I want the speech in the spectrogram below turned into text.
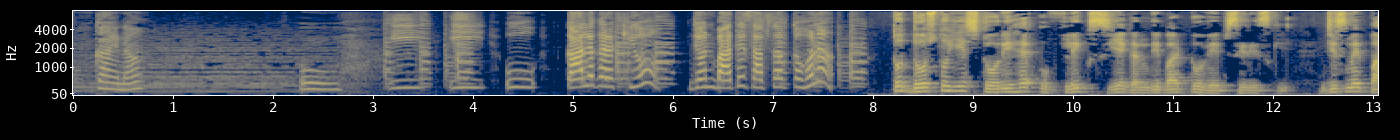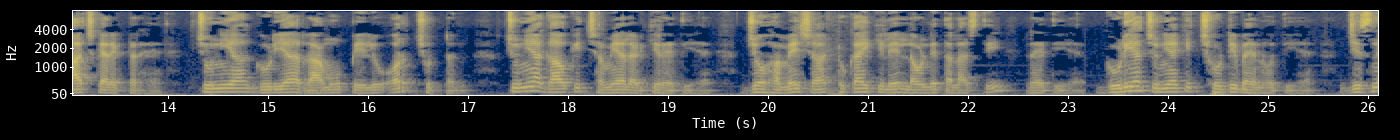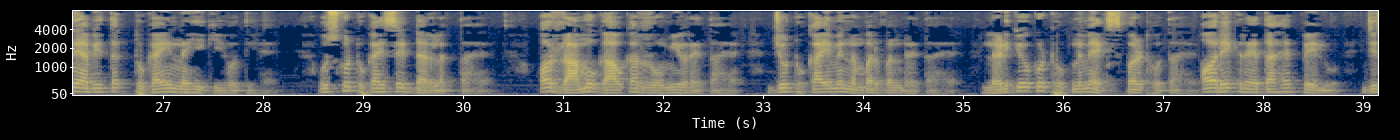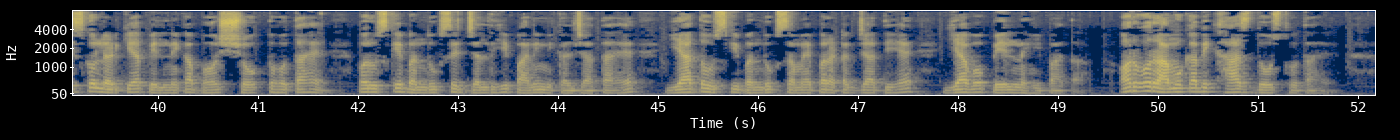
का है ना? ओ। ई ई ऊ का लगा रखी हो? जोन बात है साफ़ साफ़ कहो ना। तो दोस्तों ये स्टोरी है उफ्लिक्स ये गंदी बात टू वेब सीरीज़ की जिसमें पाँच कैरेक्टर है चुनिया गुड़िया रामू पेलू और छुट्टन। चुनिया गाँव की छमिया लड़की रहती है जो हमेशा ठुकाई के लिए लौंडे तलाशती रहती है। गुड़िया चुनिया की छोटी बहन होती है जिसने अभी तक ठुकाई नहीं की होती है। उसको ठुकाई से डर लगता है और रामू गाँव का रोमियो रहता है, जो ठुकाई में नंबर वन रहता है। लड़कियों को ठोकने में एक्सपर्ट होता है और एक रहता है पेलू, जिसको लड़कियाँ पेलने का बहुत शौक तो होता है, पर उसके बंदूक से जल्द ही पानी निकल जाता है, या तो उसकी बंदूक समय पर अटक जाती है, या वो पेल नहीं पाता। और वो रामू का भी खास दोस्त होता है।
